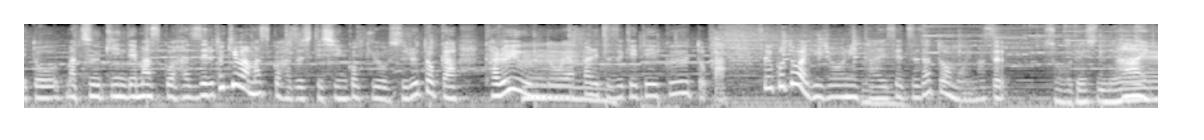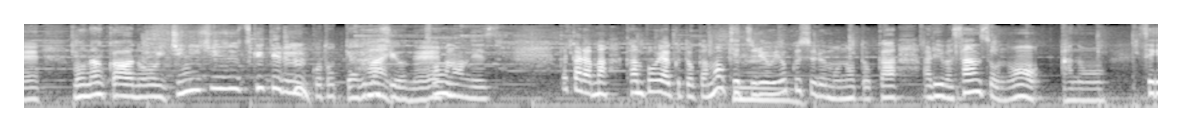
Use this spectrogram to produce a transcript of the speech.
えっとまあ、通勤でマスクを外せる時はマスクを外して深呼吸をするとか軽い運動をやっぱり続けていくとかそういうことは非常に大切だと思います。そうですね、はい。もうなんかあの一日中つけてることってありますよね、そうなんです。だからまあ漢方薬とかも血流を良くするものとか、あるいは酸素のあの赤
